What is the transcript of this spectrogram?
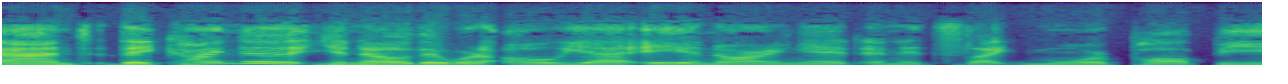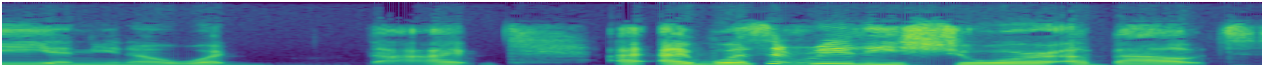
and they kind of, you know, they were, oh yeah, A&Ring it, and it's like more poppy, and you know what, I, I wasn't really sure about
